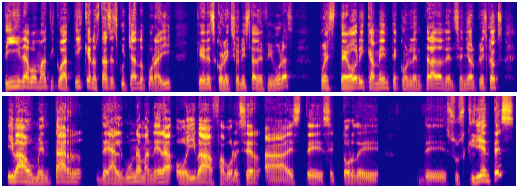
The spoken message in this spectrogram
ti, Davomático, a ti que nos estás escuchando por ahí, que eres coleccionista de figuras, pues teóricamente con la entrada del señor Chris Cox iba a aumentar de alguna manera o iba a favorecer a este sector de, de sus clientes.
